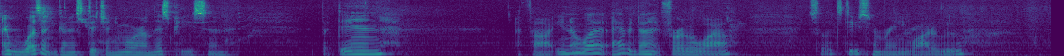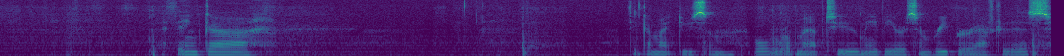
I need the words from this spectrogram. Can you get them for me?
I wasn't going to stitch anymore on this piece, and but then I thought, you know what? I haven't done it for a little while, so let's do some Rainy Waterloo. I think uh, think I might do some Old World Map 2 maybe, or some Reaper after this.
